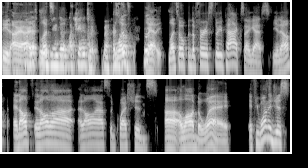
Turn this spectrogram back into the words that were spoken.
Dude, all right, all right. Let's watch into it. Let's, let's yeah, let's open the first three packs, I guess. You know, and I'll and I'll uh and I'll ask some questions uh along the way. If you want to just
